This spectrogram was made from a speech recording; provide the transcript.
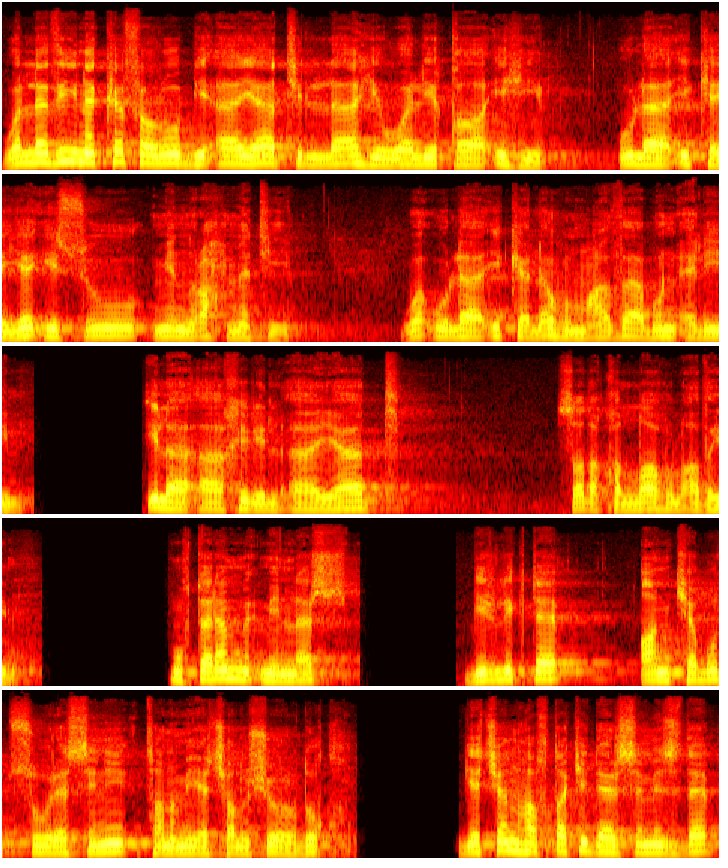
والذين كفروا بآيات الله ولقائه Ulaike yeisu min rahmeti ve ulaike lehum azabun elim. İla ahiril ayat. Sadakallahul azim. Muhterem müminler, birlikte Ankebut suresini tanımaya çalışıyorduk. Geçen haftaki dersimizde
